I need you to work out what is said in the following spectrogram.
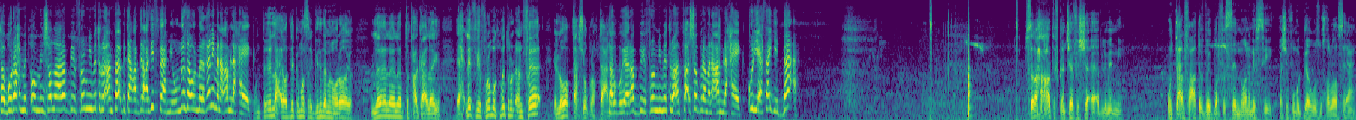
طب ورحمة أمي؟ إن شاء الله يا رب يفرمني متر الأنفاق بتاع عبد العزيز فهمي والنزهة والمرغني ما أنا عاملة حاجة. وأنت إيه اللي هيوديك مصر الجديدة من ورايا؟ لا لا لا بتضحكي عليا. احلفي يفرمك متر الأنفاق اللي هو بتاع شبرا بتاعنا. طب ويا رب يفرمني متر انفاق شبرا ما أنا عاملة حاجة. قول يا سيد بقى. بصراحة عاطف كان شايف الشقة قبل مني. وانت عارفه عاطف بيكبر في السن وأنا نفسي اشوفه متجوز وخلاص يعني.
